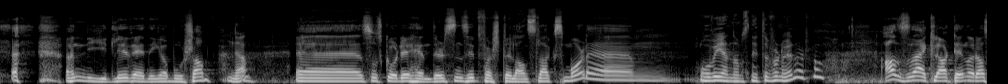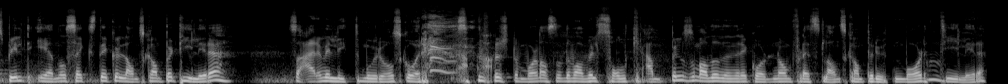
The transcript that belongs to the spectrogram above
en nydelig redning av Borsan. Ja. Eh, så skåret Henderson sitt første landslagsmål. Eh, Over gjennomsnittet fornøyd, i hvert fall. altså Det er klart det, når du har spilt 61 landskamper tidligere, så er det vel litt moro å skåre sitt første mål. Altså, det var vel Sol Campbell som hadde den rekorden om flest landskamper uten mål tidligere.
